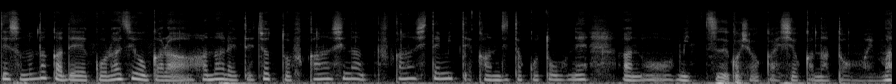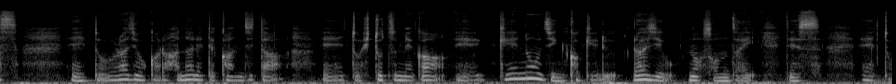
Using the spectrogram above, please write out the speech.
でその中でこうラジオから離れてちょっと俯瞰しな俯瞰してみて感じたことをねあの3つご紹介しようかなと思いますえっ、ー、とラジオから離れて感じたえーと、1つ目が、えー、芸能人×ラジオの存在です。えーと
